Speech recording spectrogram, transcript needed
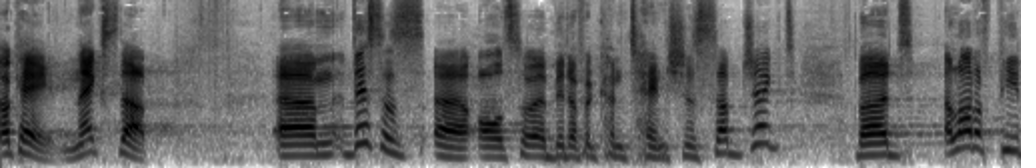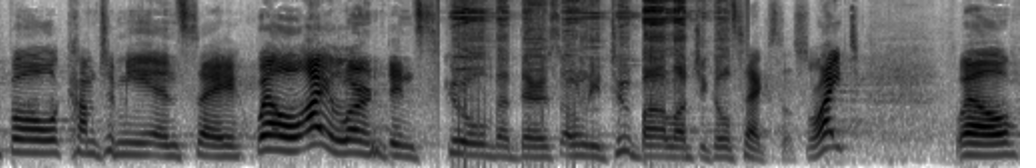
Okay, next up. Um, this is uh, also a bit of a contentious subject but a lot of people come to me and say, Well, I learned in school that there's only two biological sexes, right? Well,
